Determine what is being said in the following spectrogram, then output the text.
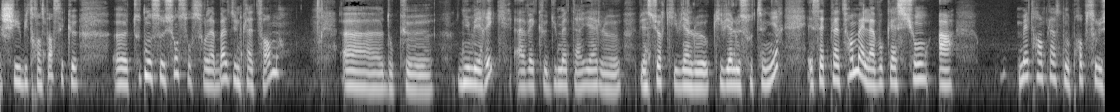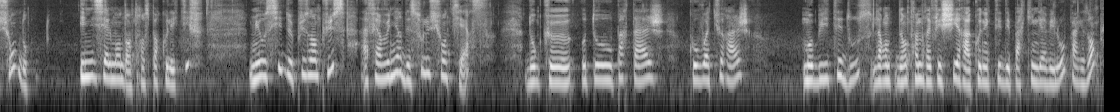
chez Ubitransport, c'est que euh, toutes nos solutions sont sur la base d'une plateforme. Donc numérique avec du matériel bien sûr qui vient le qui vient le soutenir et cette plateforme elle a vocation à mettre en place nos propres solutions donc initialement dans le transport collectif mais aussi de plus en plus à faire venir des solutions tierces donc autopartage covoiturage mobilité douce. Là, on est en train de réfléchir à connecter des parkings à vélo, par exemple,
